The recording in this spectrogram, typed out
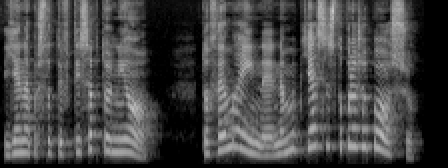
για να προστατευτείς από τον ιό. Το θέμα είναι να μην πιάσεις το πρόσωπό σου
